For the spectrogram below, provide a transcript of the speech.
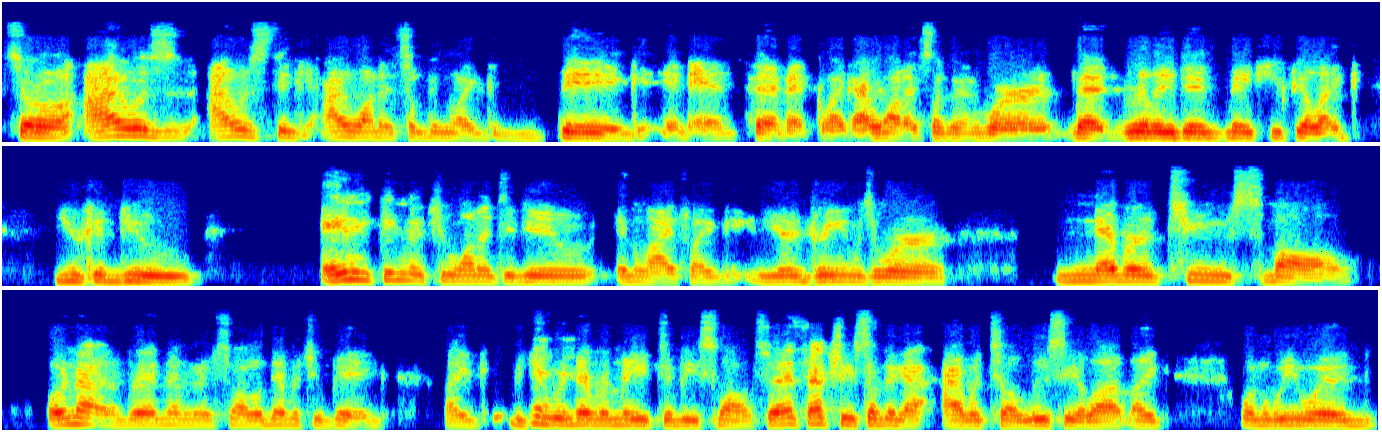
so I was I was thinking I wanted something like big and anthemic. Like I wanted something where that really did make you feel like you could do anything that you wanted to do in life. Like your dreams were never too small, or not never small, but never too big. Like, but Yeah. you were never made to be small. So that's actually something I, I would tell Lucy a lot. Like when we would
